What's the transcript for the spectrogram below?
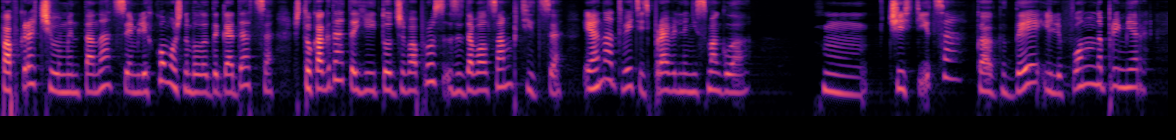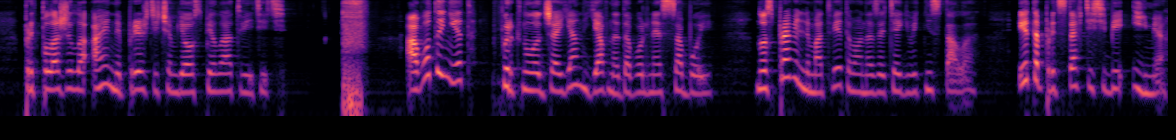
По вкрадчивым интонациям легко можно было догадаться, что когда-то ей тот же вопрос задавал сам птица, и она ответить правильно не смогла. Хм, Частица, как D или фон, например, предположила Айны, прежде чем я успела ответить. Пф, а вот и нет, фыркнула Джаян, явно довольная собой. Но с правильным ответом она затягивать не стала. Это, представьте себе, имя.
